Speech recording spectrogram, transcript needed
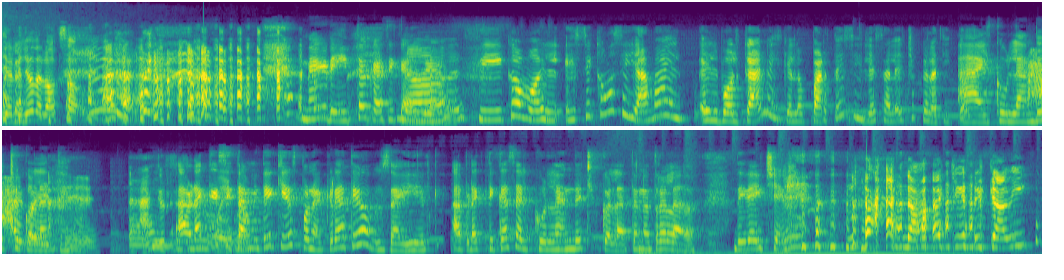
y el niño del Oxxo. Negrito, casi casi. Ah, ¿no? sí, como el, ese, ¿cómo se llama? El, el volcán, el que lo partes y le sale chocolatito. Ah, el culán de chocolate. Ay, Ahora que si también te quieres poner creativo, pues ahí el- ah, practicas el culán de chocolate en otro lado. Diré Chel. no, aquí en Gaby.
